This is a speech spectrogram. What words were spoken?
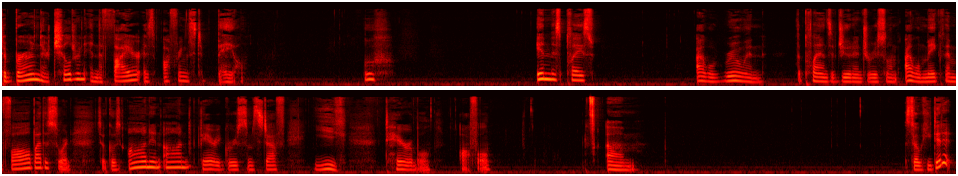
to burn their children in the fire as offerings to Baal. Oof. In this place, I will ruin the plans of Judah and Jerusalem. I will make them fall by the sword. So it goes on and on. Very gruesome stuff. Yee, terrible, awful. Um, so he did it.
